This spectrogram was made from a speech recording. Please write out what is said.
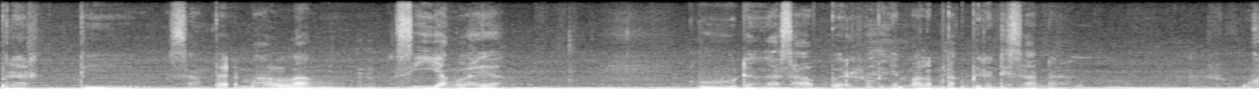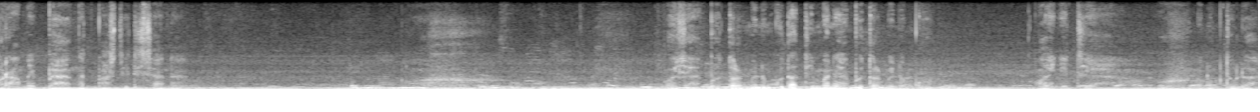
Berarti sampai Malang siang lah ya. Uh, udah nggak sabar pengen malam takbiran di sana. Wah rame banget pasti di sana. Uh. oh ya botol minumku tadi mana ya botol minumku? Oh ini dia. Uh minum dulu lah.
